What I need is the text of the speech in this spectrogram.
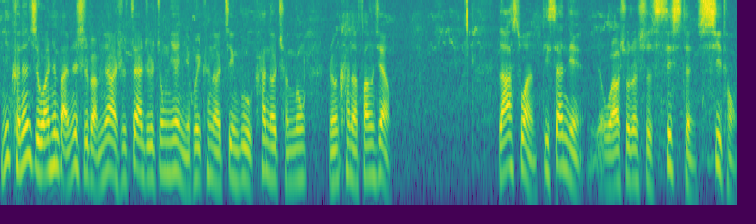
你可能只完成百分之十、百分之二十，在这个中间你会看到进步，看到成功，然后看到方向。Last one，第三点我要说的是 system 系统。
